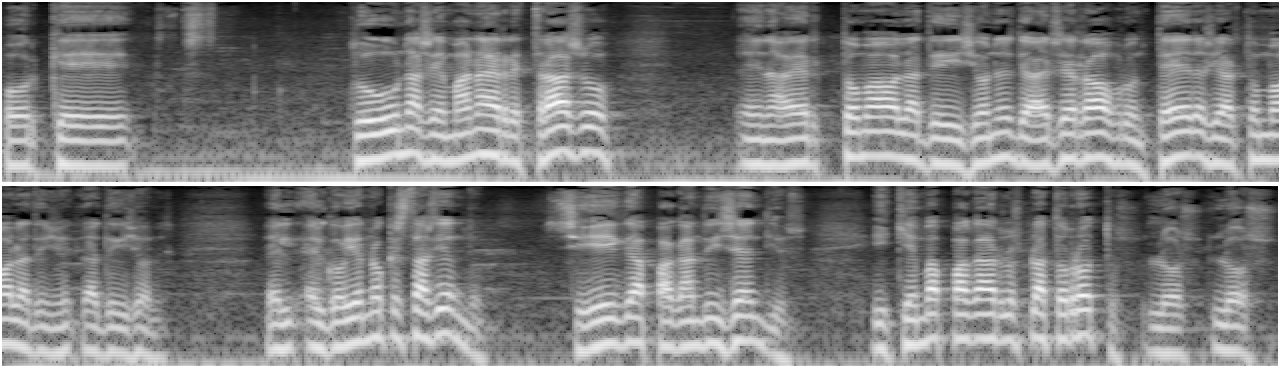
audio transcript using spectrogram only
porque tuvo una semana de retraso en haber tomado las decisiones de haber cerrado fronteras y haber tomado las, las decisiones. El, el, gobierno que está haciendo sigue apagando incendios. ¿Y quién va a pagar los platos rotos? Los, los,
